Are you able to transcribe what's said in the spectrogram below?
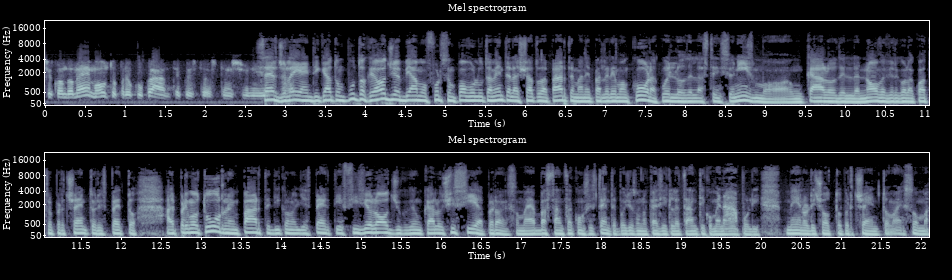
secondo me è molto preoccupante questo astensionismo. Sergio, lei ha indicato un punto che oggi abbiamo forse un po' volutamente lasciato da parte, ma ne parleremo ancora, quello dell'astensionismo, un calo del 9,4% rispetto al primo turno, in parte dicono gli esperti è fisiologico che un calo ci sia, però insomma è abbastanza consistente, poi ci sono casi eclatanti come Napoli, meno 18%, ma insomma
